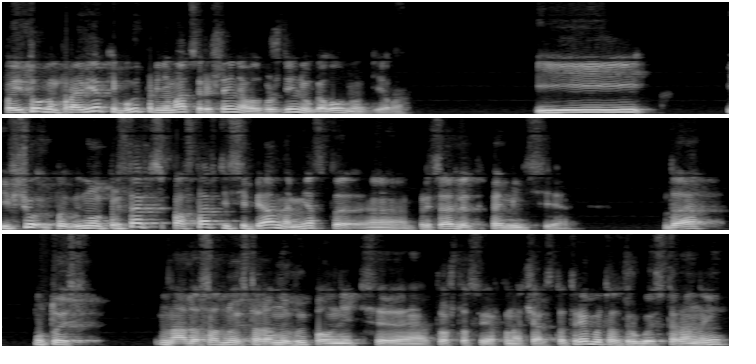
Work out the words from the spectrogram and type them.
по итогам проверки будет приниматься решение о возбуждении уголовного дела. И, и все, ну, представьте, поставьте себя на место э, председателя этой комиссии. Да? Ну, то есть, надо, с одной стороны, выполнить э, то, что сверху начальство требует, а с другой стороны,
